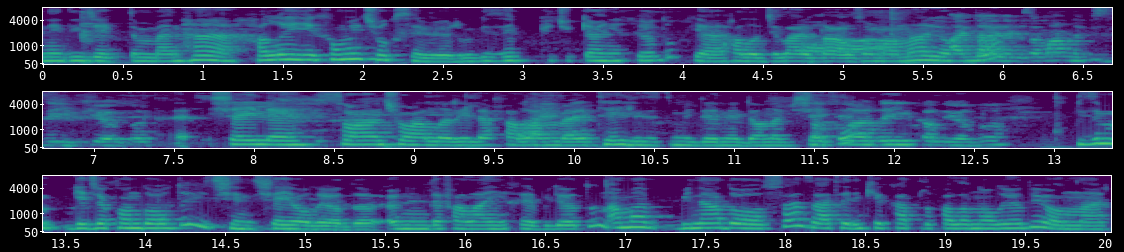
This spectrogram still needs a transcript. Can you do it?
ne diyecektim ben? Ha halıyı yıkamayı çok seviyorum. Biz hep küçükken yıkıyorduk ya halıcılar da o Aa, zamanlar yoktu. Anneannem zaman da biz de yıkıyorduk. Şeyle soğan çuvallarıyla falan Aynen. böyle tehliz mi denirdi ona bir şeydi. Çatılarda yıkanıyordu. Bizim gece kondu olduğu için şey oluyordu. Önünde falan yıkayabiliyordun ama binada olsa zaten iki katlı falan oluyordu ya onlar.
